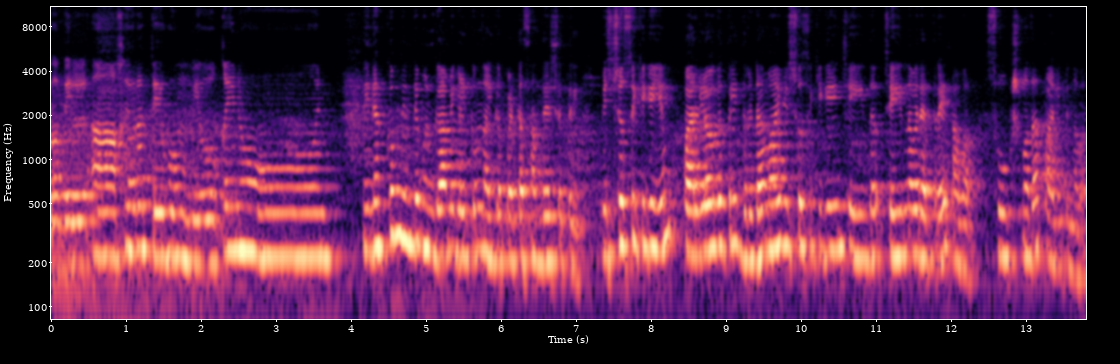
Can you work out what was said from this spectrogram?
وبالآخرة هم يوقنون നിനക്കും നിന്റെ മുൻഗാമികൾക്കും നൽകപ്പെട്ട സന്ദേശത്തിൽ വിശ്വസിക്കുകയും പരലോകത്തിൽ ദൃഢമായി വിശ്വസിക്കുകയും ചെയ്ത ചെയ്യുന്നവരത്രേ അവർ സൂക്ഷ്മത പാലിക്കുന്നവർ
